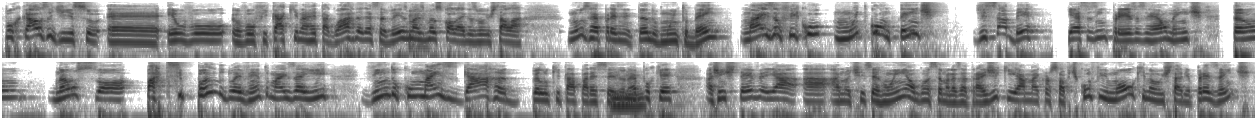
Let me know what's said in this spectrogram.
por causa disso, é, eu, vou, eu vou ficar aqui na retaguarda dessa vez, mas meus colegas vão estar lá nos representando muito bem. Mas eu fico muito contente de saber que essas empresas realmente estão não só participando do evento, mas aí vindo com mais garra pelo que tá aparecendo, né? uhum. né? Porque a gente teve aí a, a, a, notícia ruim algumas semanas atrás de que a Microsoft confirmou que não estaria presente,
